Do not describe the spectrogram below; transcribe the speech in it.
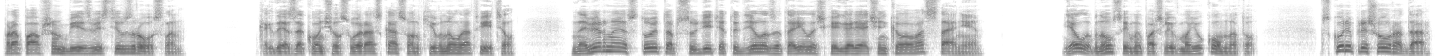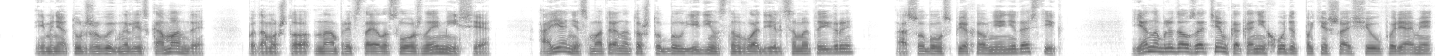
пропавшим без вести взрослым. Когда я закончил свой рассказ, он кивнул и ответил, «Наверное, стоит обсудить это дело за тарелочкой горяченького восстания». Я улыбнулся, и мы пошли в мою комнату. Вскоре пришел радар, и меня тут же выгнали из команды, потому что нам предстояла сложная миссия, а я, несмотря на то, что был единственным владельцем этой игры, особо успеха в ней не достиг. Я наблюдал за тем, как они ходят по кишащей упырями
